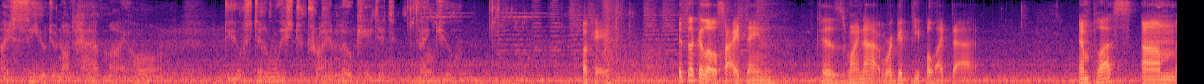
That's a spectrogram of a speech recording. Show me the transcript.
I see you do not have my horn. Do you still wish to try and locate it? Thank you. Okay. It's like a little side thing. Because why not? We're good people like that. And plus, um,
